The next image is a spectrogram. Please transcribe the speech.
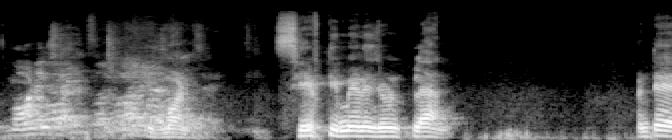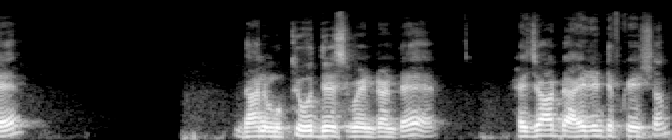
Good morning safety management plan అంటే దాని ముఖ్య ఉద్దేశం ఏంటంటే హెజార్డ్ ఐడెంటిఫికేషన్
